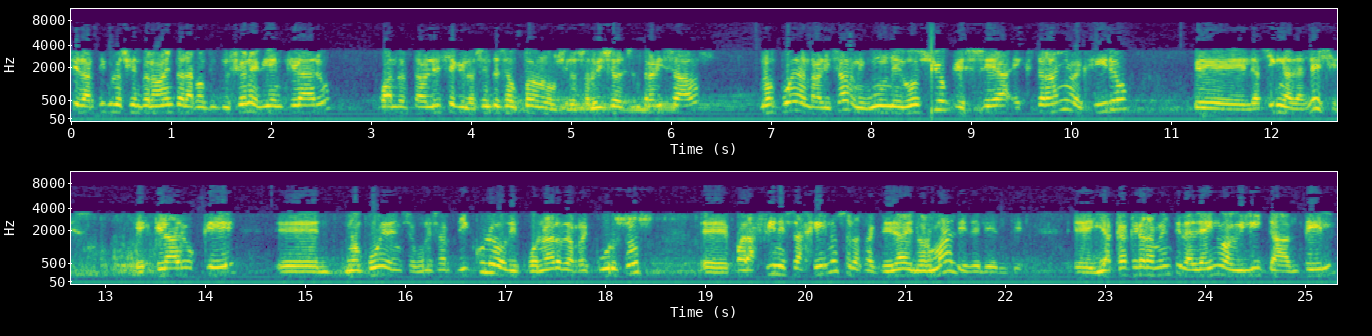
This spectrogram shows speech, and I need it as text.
El artículo 190 de la Constitución es bien claro cuando establece que los entes autónomos y los servicios descentralizados no pueden realizar ningún negocio que sea extraño al giro que le asignan las leyes. Es claro que eh, no pueden, según ese artículo, disponer de recursos eh, para fines ajenos a las actividades normales del ente. Eh, y acá claramente la ley no habilita ante él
